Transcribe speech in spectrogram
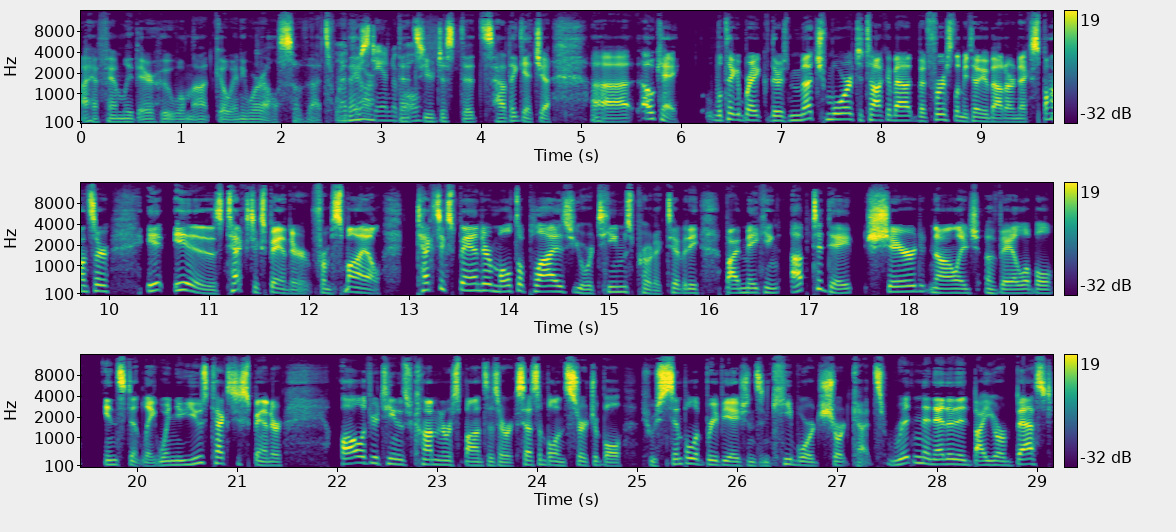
I have family there who will not go anywhere else, so that's where they are. Understandable. That's you're just that's how they get you. Uh, okay. We'll take a break. There's much more to talk about, but first, let me tell you about our next sponsor. It is Text Expander from Smile. Text Expander multiplies your team's productivity by making up to date shared knowledge available instantly. When you use Text Expander, all of your team's common responses are accessible and searchable through simple abbreviations and keyboard shortcuts. Written and edited by your best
